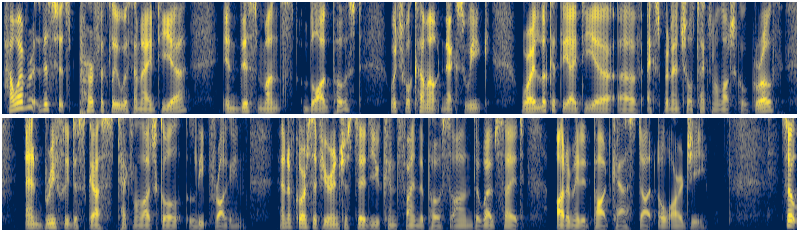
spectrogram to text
However, this fits perfectly with an idea in this month's blog post, which will come out next week, where I look at the idea of exponential technological growth and briefly discuss technological leapfrogging. And of course, if you're interested, you can find the post on the website automatedpodcast.org. So,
